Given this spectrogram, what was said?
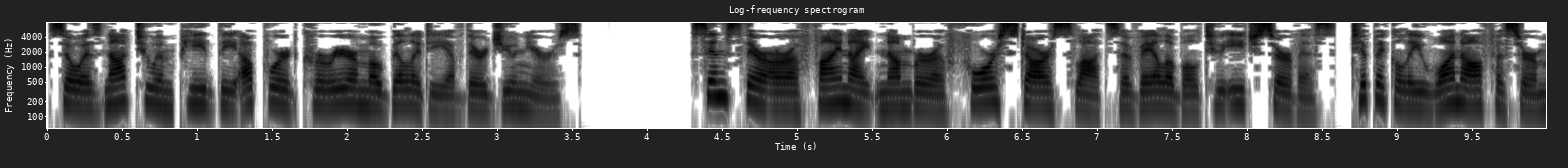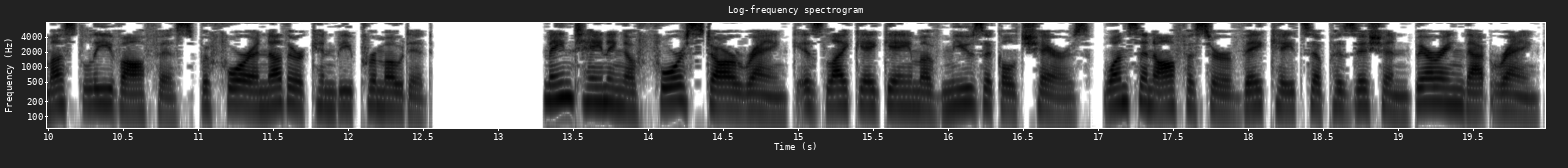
so as not to impede the upward career mobility of their juniors. Since there are a finite number of four-star slots available to each service, typically one officer must leave office before another can be promoted. Maintaining a four-star rank is like a game of musical chairs. Once an officer vacates a position bearing that rank,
